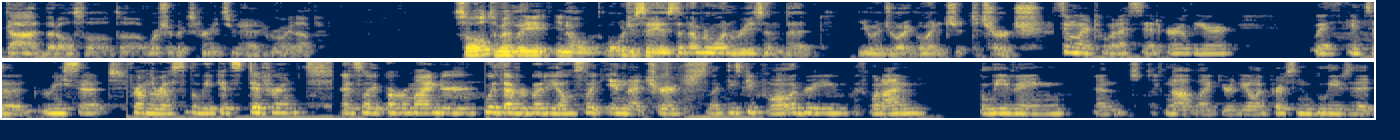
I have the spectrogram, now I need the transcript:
God, but also the worship experience you had growing up. So ultimately, you know, what would you say is the number one reason that you enjoy going to church? Similar to what I said earlier, with it's a reset from the rest of the week. It's different. It's like a reminder with everybody else, like in that church. Like these people all agree with what I'm believing, and like not like you're the only person who believes it.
